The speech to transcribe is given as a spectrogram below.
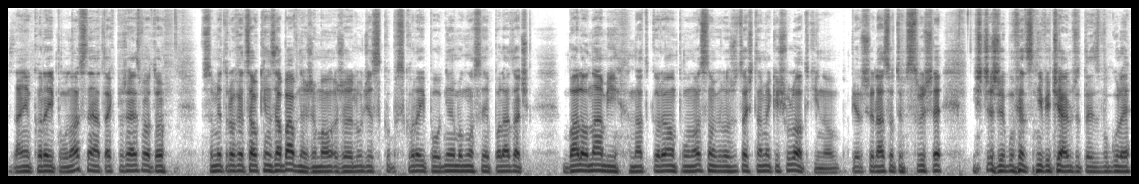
zdaniem Korei Północnej, a tak proszę Państwa, to w sumie trochę całkiem zabawne, że, że ludzie z, z Korei Południowej mogą sobie polatać balonami nad Koreą Północną i rozrzucać tam jakieś ulotki. No, pierwszy raz o tym słyszę i szczerze mówiąc nie wiedziałem, że to jest w ogóle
